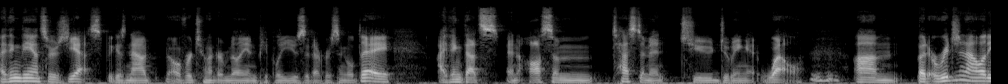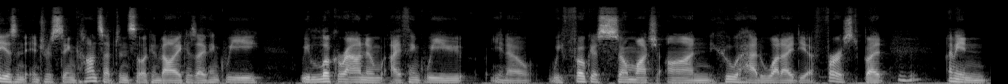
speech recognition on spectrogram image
I think the answer is yes, because now over 200 million people use it every single day. I think that's an awesome testament to doing it well. Um, but originality is an interesting concept in Silicon Valley because I think we we look around and I think we you know we focus so much on who had what idea first. But mm-hmm. I mean,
